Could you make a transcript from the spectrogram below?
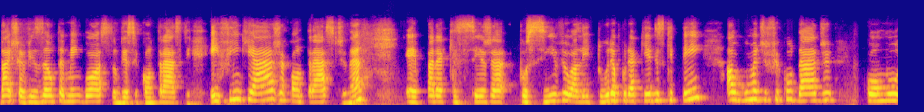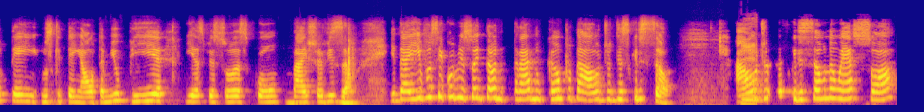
baixa visão também gostam desse contraste. Enfim, que haja contraste, né? É, para que seja possível a leitura por aqueles que têm alguma dificuldade, como tem os que têm alta miopia e as pessoas com baixa visão. E daí você começou então a entrar no campo da audiodescrição. A audiodescrição não é só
